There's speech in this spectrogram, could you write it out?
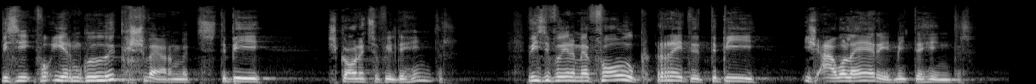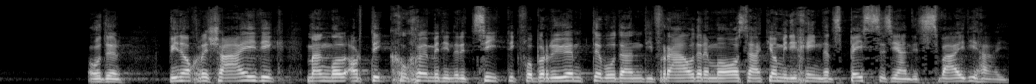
Wie sie von ihrem Glück schwärmen, dabei ist gar nicht so viel dahinter. Wie sie von ihrem Erfolg reden, dabei ist auch eine Lehre mit dahinter. Oder wie nach einer Scheidung manchmal Artikel kommen in einer Zeitung von Berühmten, wo dann die Frau oder der Mann sagt, ja, meine Kinder haben es besser, sie haben jetzt zwei daheim.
